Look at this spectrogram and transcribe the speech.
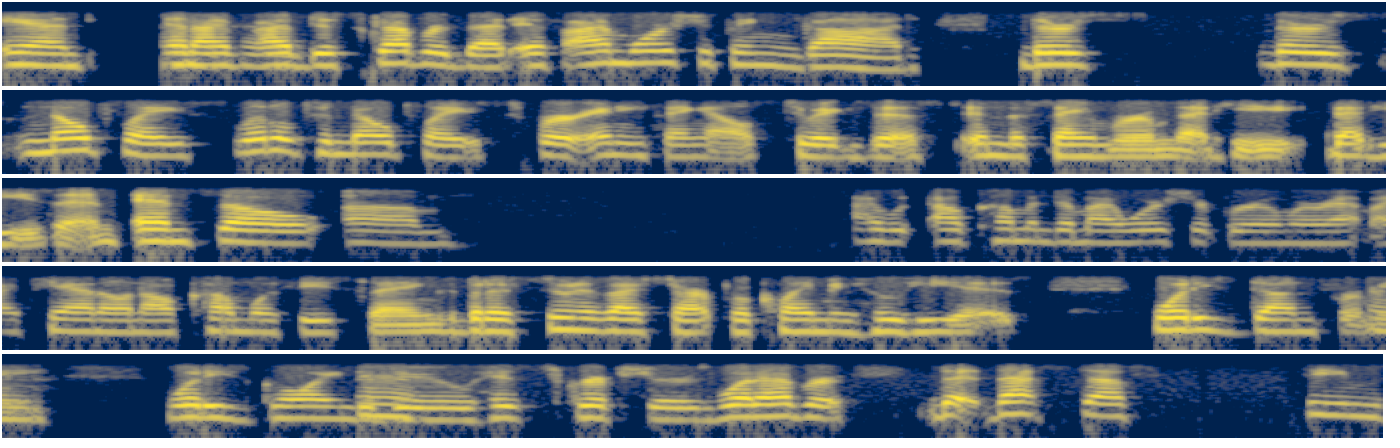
and and I've Mhm. I've discovered that if I'm worshiping God, there's there's no place, little to no place for anything else to exist in the same room that he that he's in. And so um I would I'll come into my worship room or at my piano and I'll come with these things, but as soon as I start proclaiming who he is, what he's done for me, Mm. what he's going to Mm. do, his scriptures, whatever, that that stuff seems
